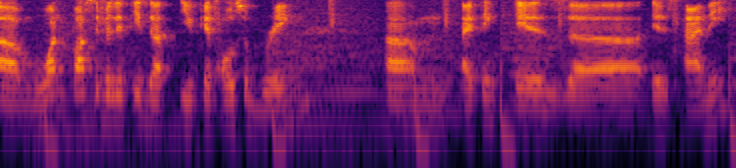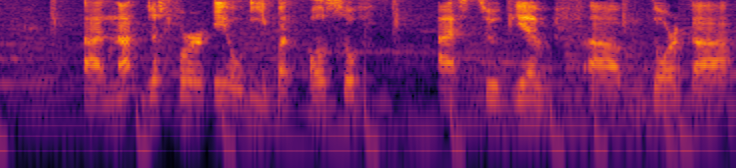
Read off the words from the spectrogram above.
Um, one possibility that you can also bring, um, I think, is uh, is Annie. Uh, not just for AOE, but also as to give um, Dorka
